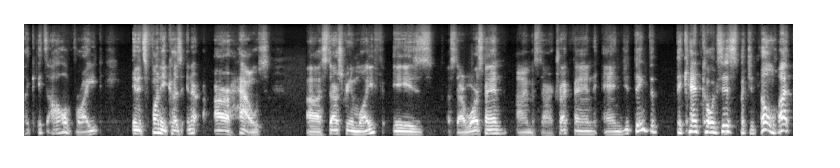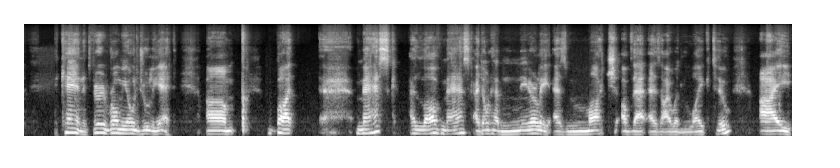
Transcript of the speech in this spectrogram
like it's all right, and it's funny because in our, our house, uh, Starscream wife is a Star Wars fan. I'm a Star Trek fan, and you'd think that they can't coexist, but you know what? They can. It's very Romeo and Juliet. Um, but uh, Mask, I love Mask. I don't have nearly as much of that as I would like to. I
